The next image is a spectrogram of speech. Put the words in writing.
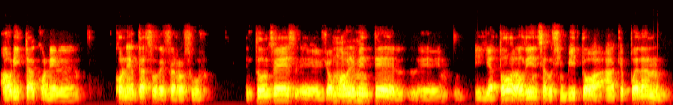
ahorita con el, con el caso de Ferrosur. Entonces, eh, yo amablemente eh, y a toda la audiencia los invito a, a, que puedan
